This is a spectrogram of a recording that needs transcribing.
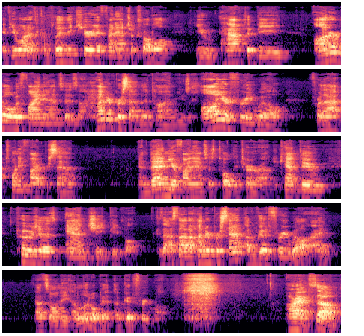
if you want to completely cure your financial trouble, you have to be honorable with finances 100% of the time. Use all your free will for that 25%, and then your finances totally turn around. You can't do pujas and cheat people. Because that's not 100% of good free will, right? That's only a little bit of good free will. All right, so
